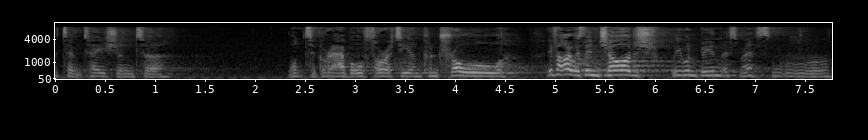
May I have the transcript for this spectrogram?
the temptation to want to grab authority and control. If I was in charge, we wouldn't be in this mess.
